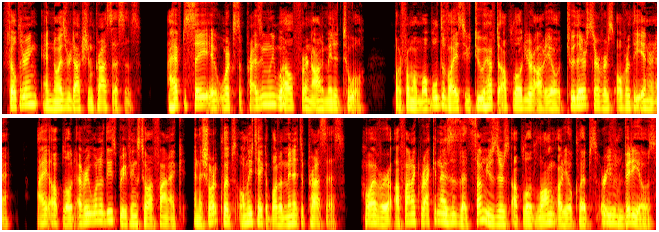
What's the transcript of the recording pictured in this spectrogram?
filtering, and noise reduction processes. I have to say it works surprisingly well for an automated tool, but from a mobile device, you do have to upload your audio to their servers over the internet. I upload every one of these briefings to Auphonic, and the short clips only take about a minute to process. However, Auphonic recognizes that some users upload long audio clips or even videos,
